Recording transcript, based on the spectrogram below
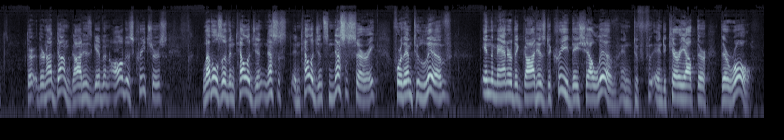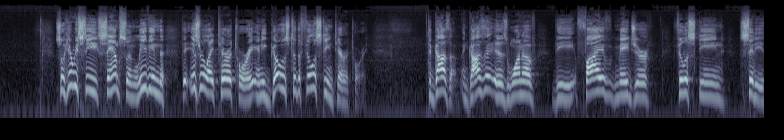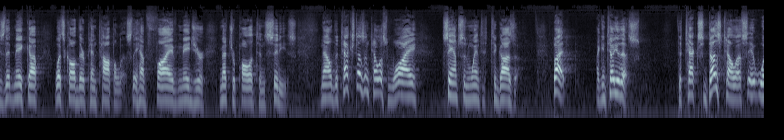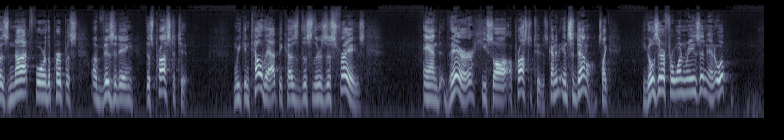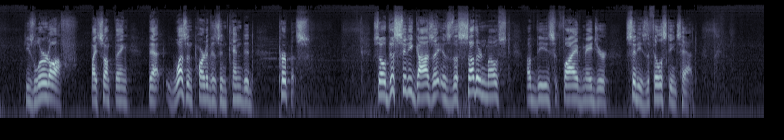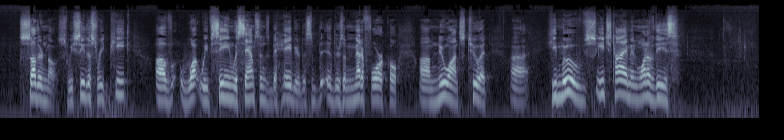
They're, they're not dumb. God has given all of his creatures levels of intelligence necessary for them to live in the manner that God has decreed they shall live and to, and to carry out their, their role. So here we see Samson leaving the, the Israelite territory and he goes to the Philistine territory, to Gaza. And Gaza is one of the five major Philistine cities that make up what's called their pentapolis. They have five major metropolitan cities. Now, the text doesn't tell us why Samson went to Gaza, but I can tell you this. The text does tell us it was not for the purpose of visiting this prostitute. We can tell that because this, there's this phrase, and there he saw a prostitute. It's kind of incidental. It's like he goes there for one reason, and oop, he's lured off by something that wasn't part of his intended purpose. So, this city, Gaza, is the southernmost of these five major cities the Philistines had. Southernmost. We see this repeat of what we've seen with Samson's behavior. This, there's a metaphorical um, nuance to it. Uh, he moves each time in one of these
